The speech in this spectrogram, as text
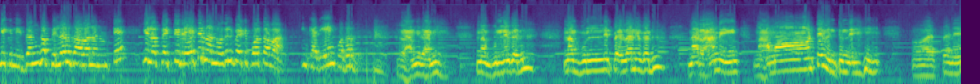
నీకు నిజంగా పిల్లలు కావాలని ఉంటే ఇలా పెట్టి రేటు నన్ను వదిలిపెట్టిపోతావా? ఇంకా అదేం కుదరదు. రామి రామి. నా బుల్లి కదా? నా బుల్లి పెళ్ళాని కదా? నా రామి నా మాటే వింటుంది. వస్తానే!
